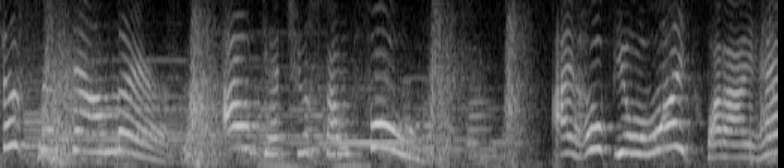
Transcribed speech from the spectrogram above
Just sit down there. I'll get you some food. I hope you'll like what I have.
